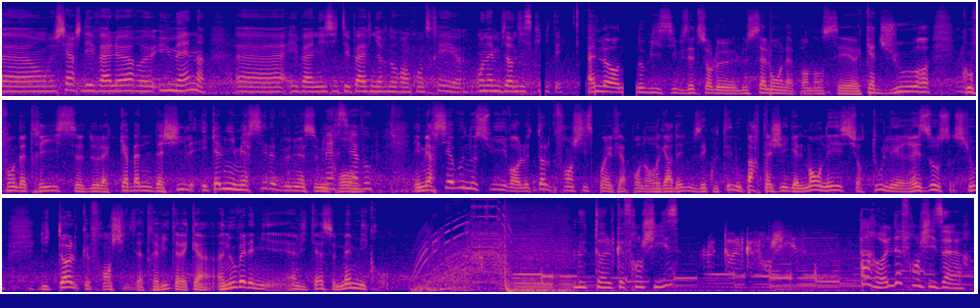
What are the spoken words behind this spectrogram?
Euh, on recherche des valeurs humaines. et ben, n'hésitez pas à venir nous rencontrer. on aime bien discuter. Alors, Nobi, si vous êtes sur le, salon là pendant ces 4 jours, cofondatrice de la cabane d'Achille. Et Camille, merci d'être venue à ce micro. Merci à vous. Et merci à vous de nous suivre, le talkfranchise.fr pour nous regarder, nous écouter, nous partager également on est sur tous les réseaux sociaux du Talk Franchise. À très vite avec un, nouvel invité à ce même micro. Le Talk Franchise. Le Talk Franchise. Parole de franchiseur.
